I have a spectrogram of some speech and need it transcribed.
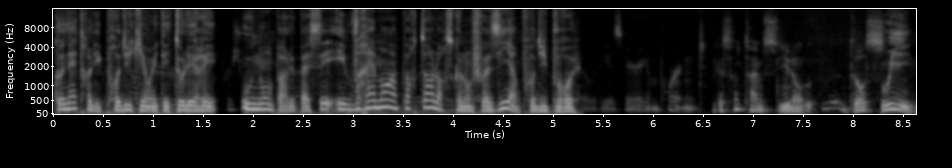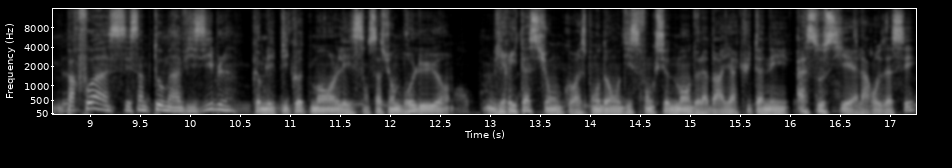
Connaître les produits qui ont été tolérés ou non par le passé est vraiment important lorsque l'on choisit un produit pour eux. Oui, parfois ces symptômes invisibles, comme les picotements, les sensations de brûlure, l'irritation correspondant au dysfonctionnement de la barrière cutanée associée à la rosacée,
